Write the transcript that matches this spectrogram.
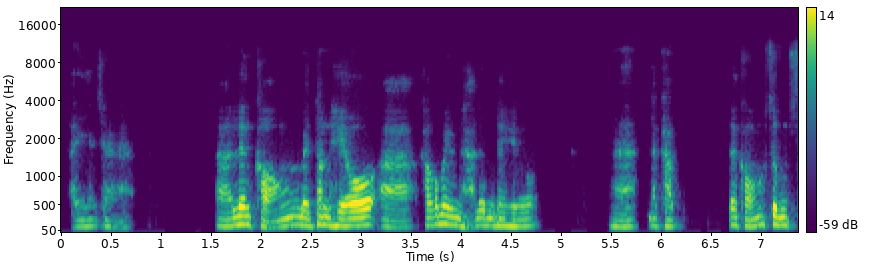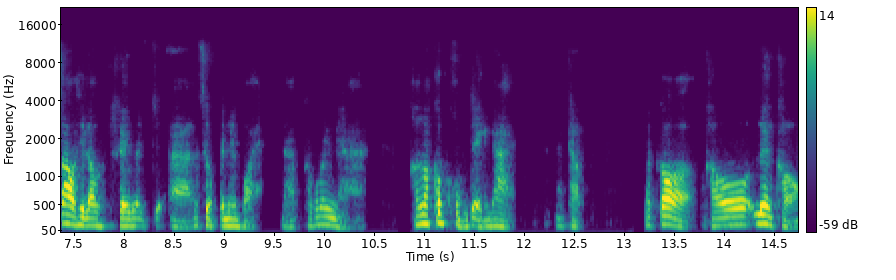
อะไรเงี้ยใช่ไหมฮะเรื่องของ mental health เขาก็ไม่มีปัญหาเรื่อง mental health นะฮะนะครับ เรื่องของซึมเศร้าที่เราเคยอ่ารู้สึกเป็นบ่อยๆนะครับเขาก็ไม่มีปัญหาเขาสามารถควบคุมตัวเองได้นะครับ แล้วก็เขาเรื่องของ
